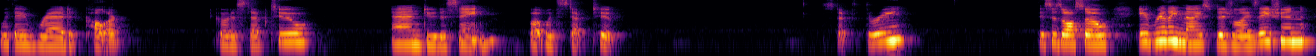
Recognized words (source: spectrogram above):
with a red color. Go to step two and do the same, but with step two. Step three. This is also a really nice visualization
